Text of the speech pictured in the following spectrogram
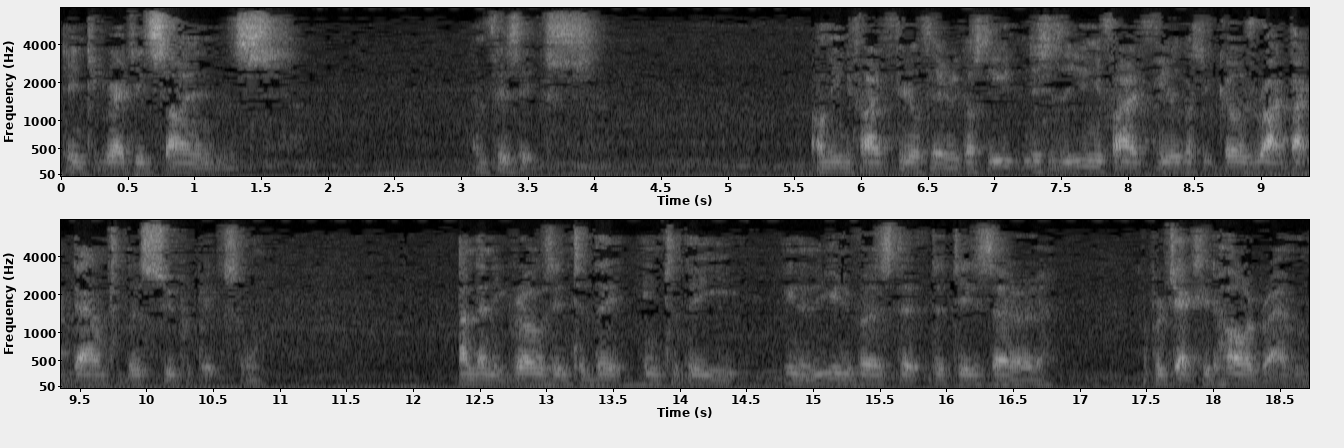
the integrated science and physics on the unified field theory, because the, this is the unified field because it goes right back down to the superpixel, and then it grows into the into the you know the universe that that is. Uh, a projected hologram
